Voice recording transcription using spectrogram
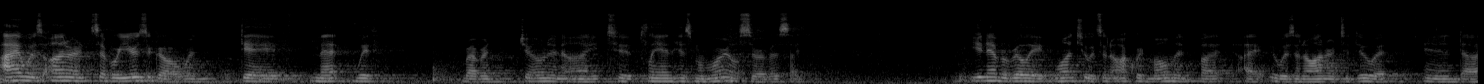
I was honored several years ago when Dave met with Reverend Joan and I to plan his memorial service. I, you never really want to, it's an awkward moment, but I, it was an honor to do it. And uh,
